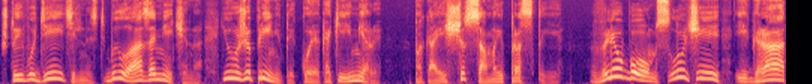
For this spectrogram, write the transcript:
что его деятельность была замечена и уже приняты кое-какие меры, пока еще самые простые. В любом случае игра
